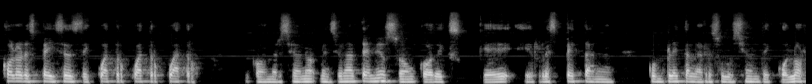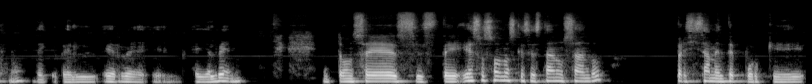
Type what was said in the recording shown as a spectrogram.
color spaces de 444. Como mencionó, mencionó Artemio, son códecs que eh, respetan completa la resolución de color, ¿no? del R, el G y el B. Entonces, este, esos son los que se están usando precisamente porque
